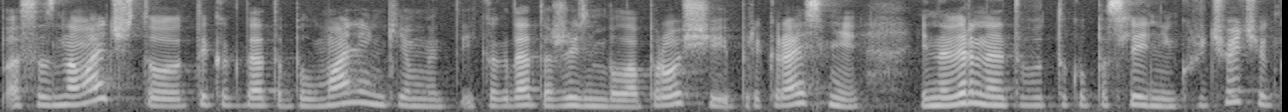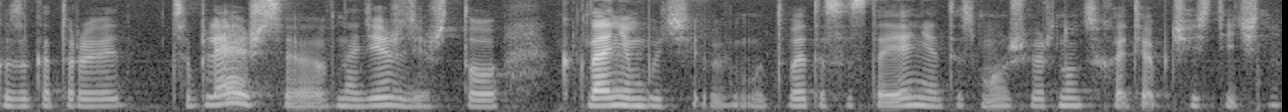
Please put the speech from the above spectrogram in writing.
осознавать, что ты когда-то был маленьким, и когда-то жизнь была проще и прекраснее. И, наверное, это вот такой последний крючочек, за который цепляешься в надежде, что когда-нибудь вот в это состояние ты сможешь вернуться хотя бы частично.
